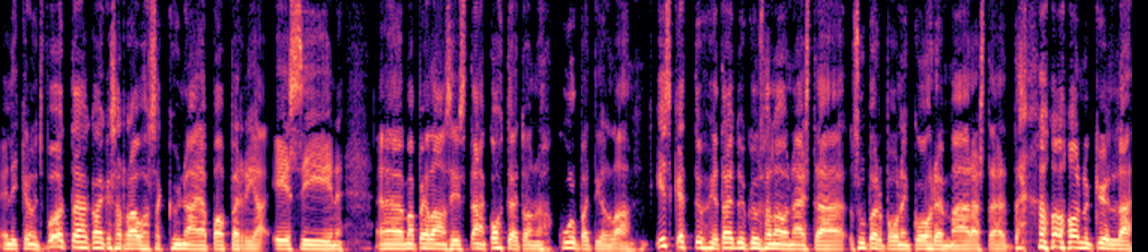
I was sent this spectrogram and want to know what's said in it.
eli nyt voi ottaa kaikessa rauhassa kynää ja paperia esiin. Ää, mä pelaan siis, nämä kohteet on kulpetilla isketty, ja täytyy kyllä sanoa näistä Super Bowlin kohdemäärästä, että on kyllä,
